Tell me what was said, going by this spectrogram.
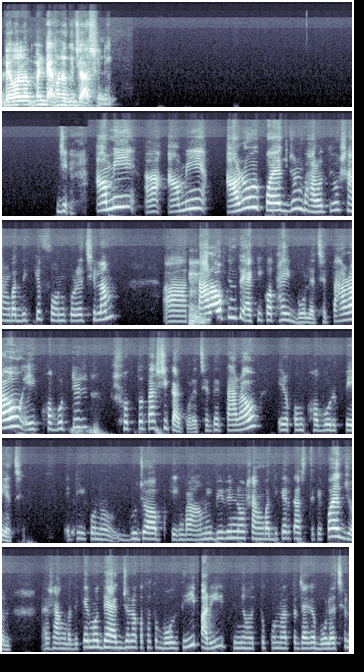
ডেভেলপমেন্ট এখনও কিছু আসেনি। আমি আমি আরও কয়েকজন ভারতীয় সাংবাদিককে ফোন করেছিলাম। তারাও কিন্তু একই কথাই বলেছে। তারাও এই খবরটির সত্যতা স্বীকার করেছে যে তারাও এরকম খবর পেয়েছে। এটি কোনো গুজব কিংবা আমি বিভিন্ন সাংবাদিকের কাছ থেকে কয়েকজন সাংবাদিকের মধ্যে একজনের কথা তো বলতেই পারি। তিনি হয়তো কোনো একটা জায়গায় বলেছেন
